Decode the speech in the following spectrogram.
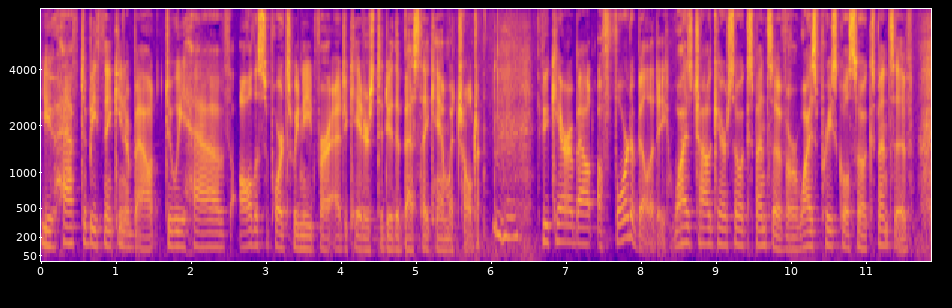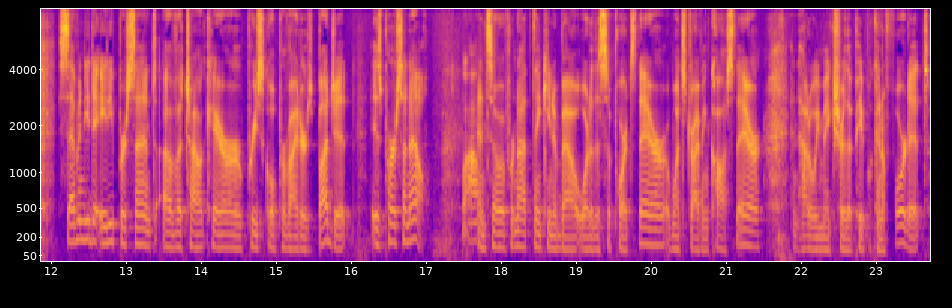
you have to be thinking about do we have all the supports we need for our educators to do the best they can with children? If you care about affordability, why is childcare so expensive or why is preschool so expensive? 70 to 80% of a childcare or preschool provider's budget is personnel. Wow. And so, if we're not thinking about what are the supports there, and what's driving costs there, and how do we make sure that people can afford it,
